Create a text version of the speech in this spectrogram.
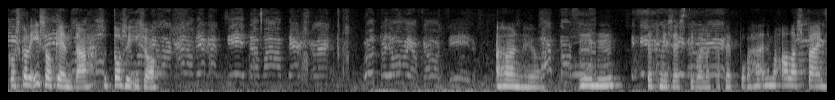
koska on iso kenttä, se on tosi iso. On joo. Mm-hmm. Teknisesti voi laittaa peppu vähän enemmän alaspäin.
